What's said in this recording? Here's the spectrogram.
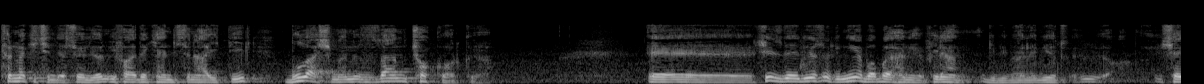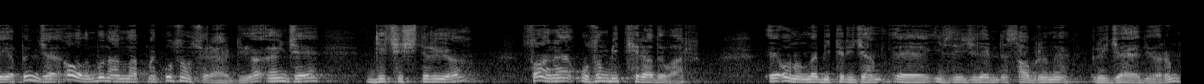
tırnak içinde söylüyorum, ifade kendisine ait değil, bulaşmanızdan çok korkuyor. Ee, siz de diyorsunuz ki niye baba hani filan gibi böyle bir şey yapınca oğlum bunu anlatmak uzun sürer diyor. Önce geçiştiriyor. Sonra uzun bir tiradı var. E, onunla bitireceğim. E, izleyicilerin de sabrını rica ediyorum.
